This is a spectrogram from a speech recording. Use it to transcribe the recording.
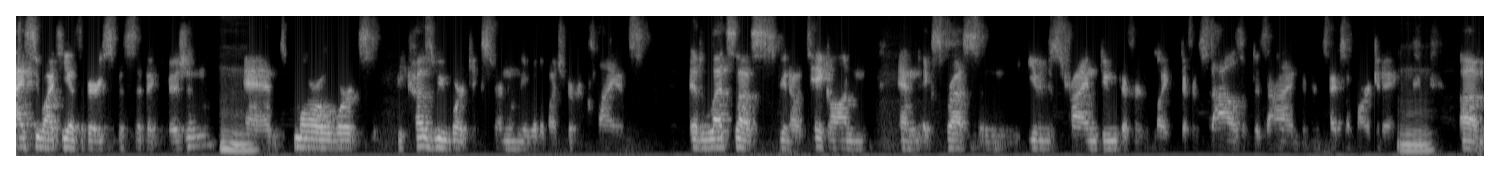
ICYT has a very specific vision, mm-hmm. and Tomorrow works because we work externally with a bunch of different clients. It lets us, you know, take on and express and even just try and do different like different styles of design, different types of marketing. Mm-hmm. Um,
